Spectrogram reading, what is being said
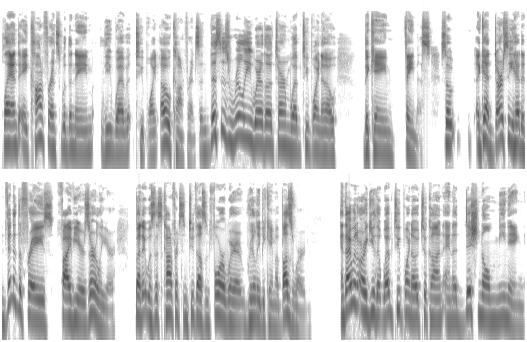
planned a conference with the name the Web 2.0 conference. And this is really where the term Web 2.0 became famous. So again, Darcy had invented the phrase 5 years earlier, but it was this conference in 2004 where it really became a buzzword. And I would argue that Web 2.0 took on an additional meaning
